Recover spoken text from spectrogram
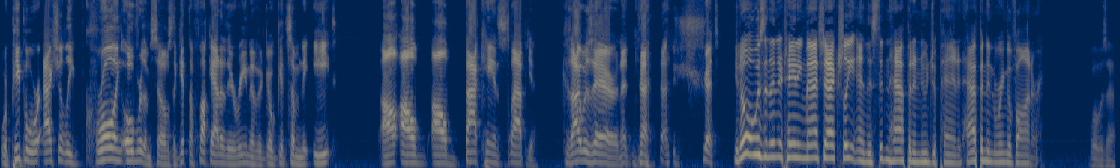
where people were actually crawling over themselves to get the fuck out of the arena to go get something to eat, I'll I'll I'll backhand slap you because I was there and that shit. You know, it was an entertaining match actually, and this didn't happen in New Japan. It happened in Ring of Honor. What was that?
